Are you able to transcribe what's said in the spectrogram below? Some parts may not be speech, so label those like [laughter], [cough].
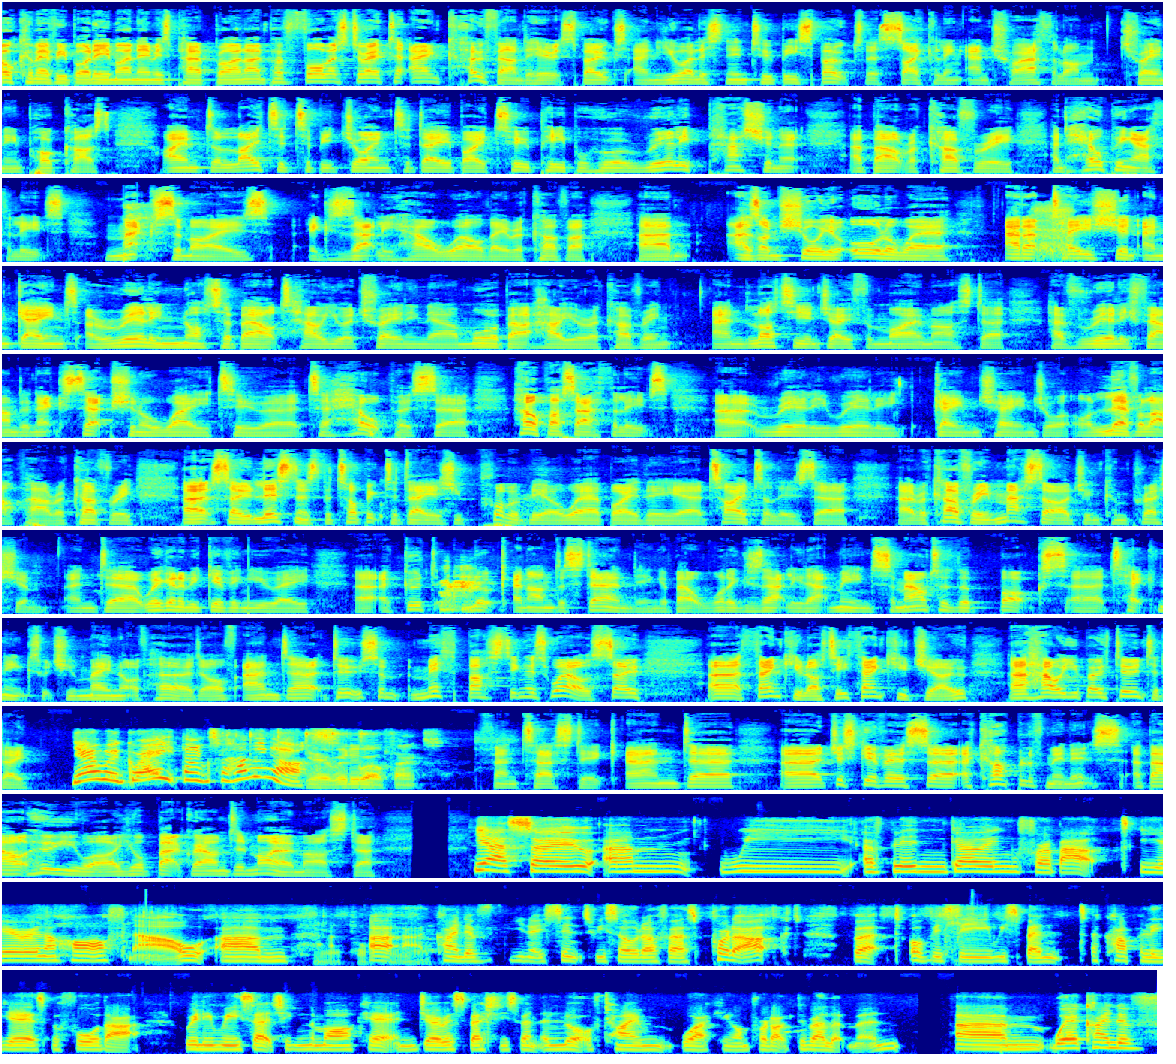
Welcome, everybody. My name is Pat Bryan. I'm Performance Director and co founder here at Spokes, and you are listening to Bespoke, the cycling and triathlon training podcast. I am delighted to be joined today by two people who are really passionate about recovery and helping athletes maximize exactly how well they recover. Um, as I'm sure you're all aware, adaptation and gains are really not about how you are training, they are more about how you're recovering and Lottie and Joe from MyoMaster have really found an exceptional way to uh, to help us uh, help us athletes uh, really really game change or, or, level up our recovery. Uh, so, listeners, the topic today, as you probably are aware by the uh, title, is uh, recovery, massage, and compression. And we're going to be giving you a a good look and understanding about what exactly that means. Some out of the box techniques which you may not have heard of, and do some myth busting as well. So. Uh, thank you, Lottie. Thank you, Joe. Uh, how are you both doing today? Yeah, we're great. Thanks for having us. Yeah, really well, thanks. Fantastic. And uh, uh just give us uh, a couple of minutes about who you are, your background in MyoMaster. Yeah, so um, we have been going for about a year and a half now, um, yeah, probably, uh, yeah. kind of, you know, since we sold our first product. But obviously, we spent a couple of years before that really researching the market, and Joe especially spent a lot of time working on product development. Um, we're kind of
